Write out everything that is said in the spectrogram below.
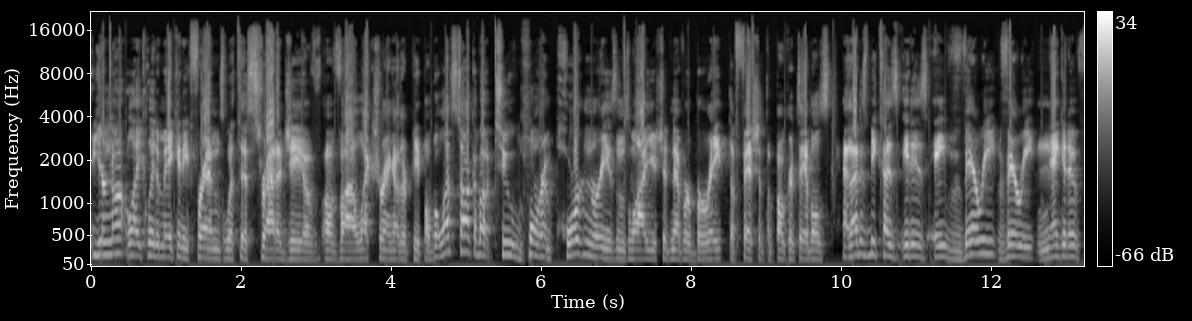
You're not likely to make any friends friends with this strategy of, of uh, lecturing other people. But let's talk about two more important reasons why you should never berate the fish at the poker tables. And that is because it is a very, very negative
